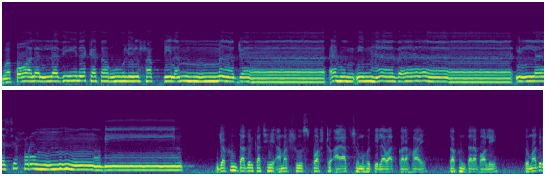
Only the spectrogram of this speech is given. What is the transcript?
وقال الذين كفروا للحق لما جاءهم إن هذا إلا سحر مبين যখন তাদের কাছে আমার সুস্পষ্ট আয়াতসমূহ তিলাওয়াত করা হয় তখন তারা বলে তোমাদের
